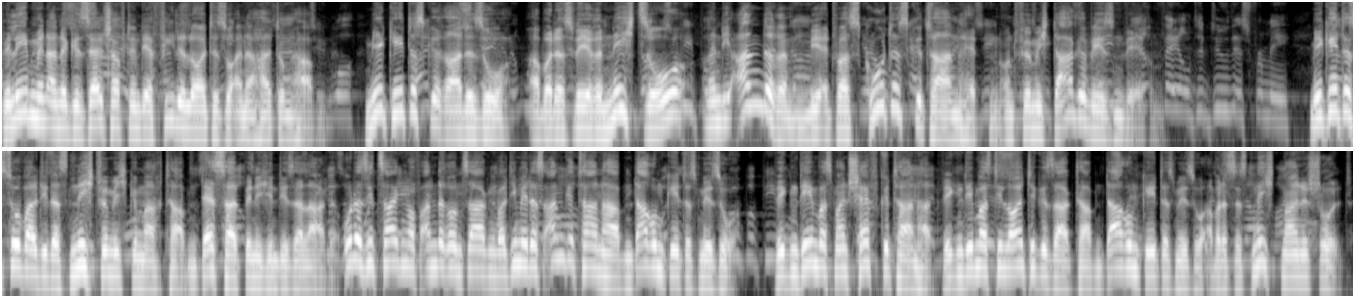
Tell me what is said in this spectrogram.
Wir leben in einer Gesellschaft, in der viele Leute so eine Haltung haben. Mir geht es gerade so, aber das wäre nicht so, wenn die anderen mir etwas Gutes getan hätten und für mich da gewesen wären. Mir geht es so, weil die das nicht für mich gemacht haben. Deshalb bin ich in dieser Lage. Oder sie zeigen auf andere und sagen, weil die mir das angetan haben, darum geht es mir so. Wegen dem, was mein Chef getan hat, wegen dem, was die Leute gesagt haben, darum geht es mir so. Aber das ist nicht meine Schuld.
